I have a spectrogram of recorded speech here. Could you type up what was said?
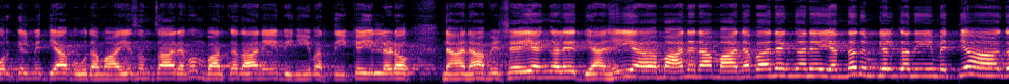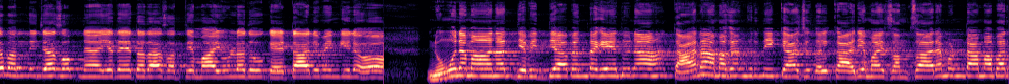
ഓർക്കിൽ മിഥ്യാഭൂതമായ സംസാരവും വാർക്കതാനെ വിനീവർത്തിക്കയില്ലടോ നാനാ വിഷയങ്ങളെ ധ്യാനീയ മാനന മാനവനെങ്ങനെ എന്നതും കേൾക്ക നീ. മിഥ്യാഗമം നിജ സ്വപ്നയതേ തഥാ സത്യമായുള്ളതു കേട്ടാലുമെങ്കിലോ നൂനമാനദ്യ വിദ്യാബന്ധഹേതുന കാശു തൽക്കാര്യമായി സംസാരമുണ്ടാം അപർ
